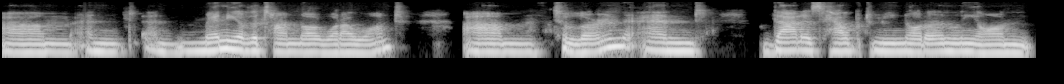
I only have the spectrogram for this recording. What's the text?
um, and and many of the time not what I want um, to learn, and that has helped me not only on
